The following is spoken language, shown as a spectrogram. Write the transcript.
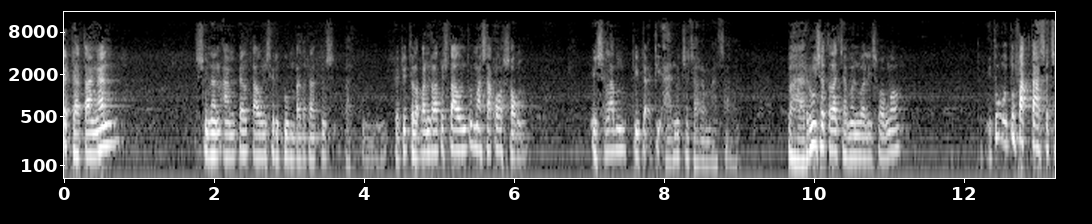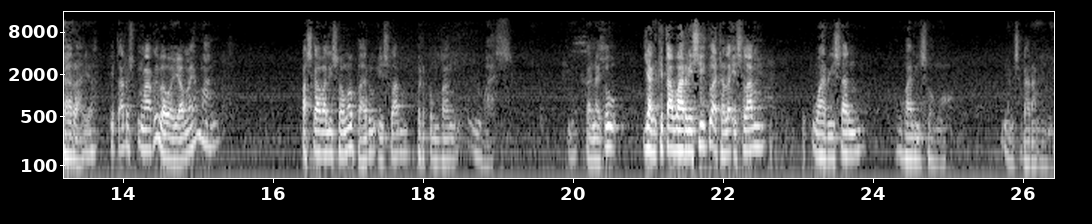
kedatangan Sunan Ampel tahun 1440 jadi 800 tahun itu masa kosong Islam tidak dianut secara massal. Baru setelah zaman Wali Songo itu itu fakta sejarah ya. Kita harus mengakui bahwa ya memang pasca Wali Songo baru Islam berkembang luas. Karena itu yang kita warisi itu adalah Islam warisan Wali Songo yang sekarang ini.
